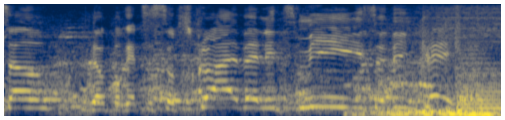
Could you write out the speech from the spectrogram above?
So don't forget to subscribe, and it's me, Issadin K.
